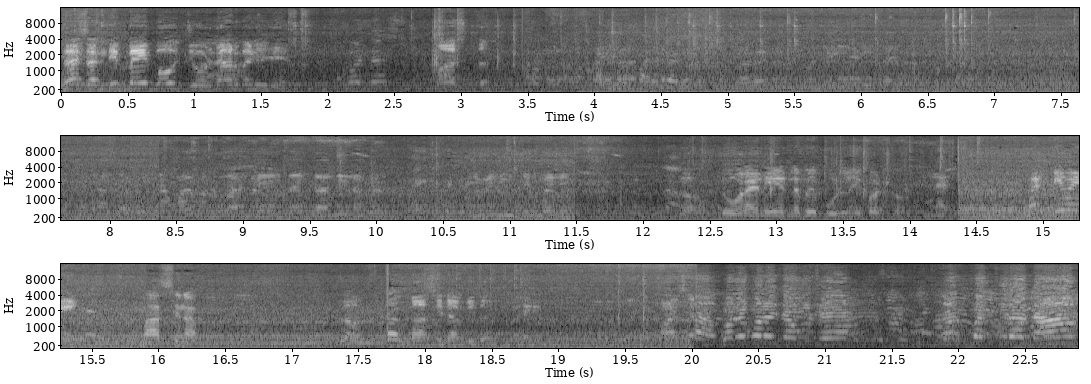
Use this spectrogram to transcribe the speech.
કરી સંદીપભાઈ બહુ જોરદાર બન્યું છે. મસ્ત. લો, દોરાય નહીં એટલે ભાઈ ભૂલ નહીં પડતો. લો, માસીને આપી દો. કોને કોને જવું છે. ગણપતપુરા ધામ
